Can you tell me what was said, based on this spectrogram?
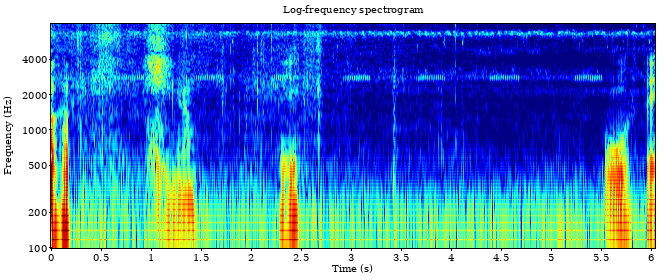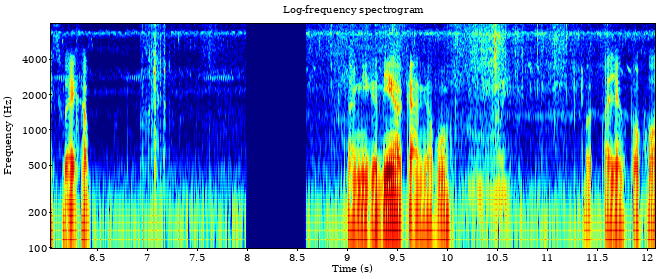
ว่าครับสวยงามเอ๊ะโอ้ใส่สวยครับหลังนี้ก็มีอาการครับผมบไปยังปอกคอ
